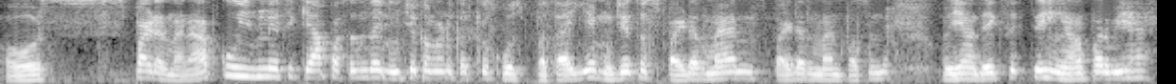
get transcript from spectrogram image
और स्पाइडरमैन। आपको इनमें से क्या पसंद है, नीचे कमेंट करके कुछ बताइए। मुझे तो स्पाइडरमैन स्पाइडरमैन पसंद है। और यहाँ देख सकते हैं, यहाँ पर भी है।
